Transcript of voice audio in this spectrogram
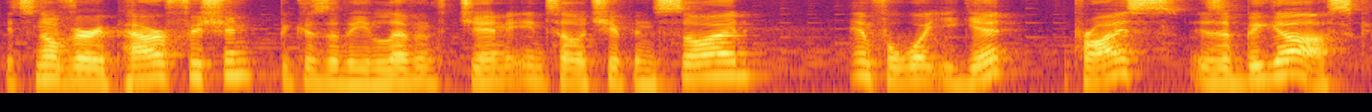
It's not very power efficient because of the 11th gen Intel chip inside, and for what you get, price is a big ask.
